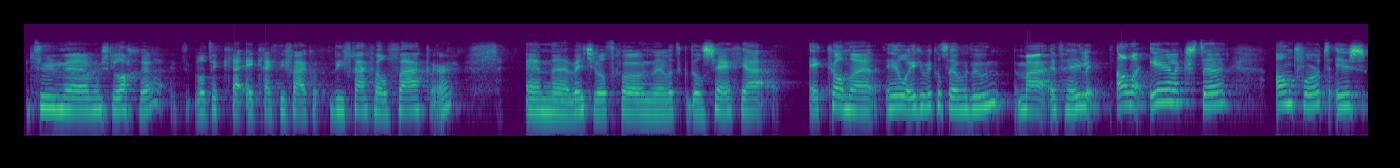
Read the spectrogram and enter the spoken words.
toen uh, moest ik lachen, want ik ik krijg die, vaak, die vraag wel vaker. En uh, weet je wat, gewoon, uh, wat ik dan zeg? Ja, ik kan er heel ingewikkeld over doen. Maar het hele allereerlijkste antwoord is:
